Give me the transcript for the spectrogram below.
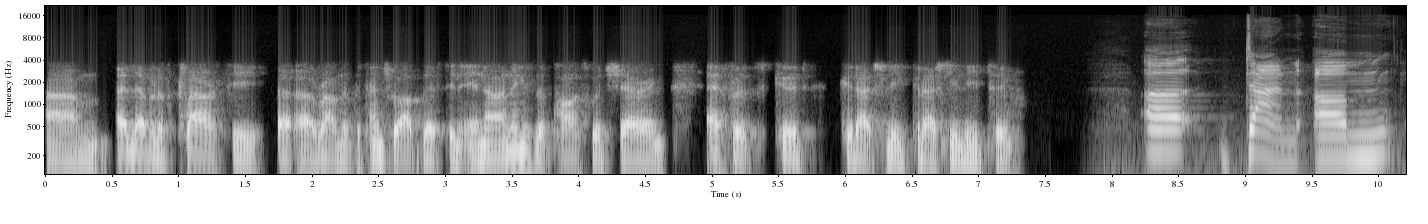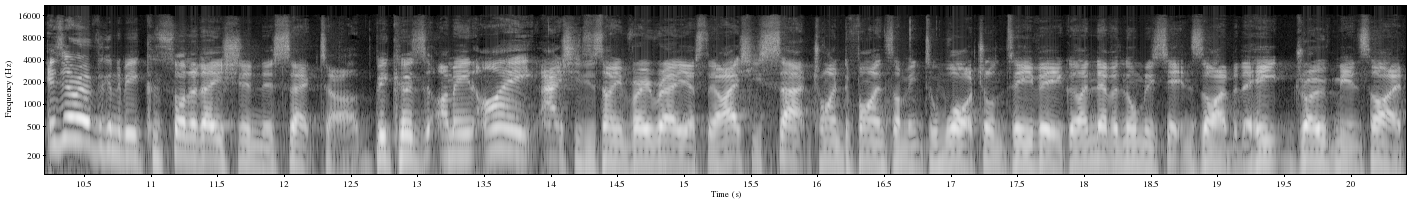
um, a level of clarity uh, around the potential uplift in, in earnings that password sharing efforts could could actually could actually lead to. Uh, Dan, um, is there ever going to be consolidation in this sector? Because, I mean, I actually did something very rare yesterday. I actually sat trying to find something to watch on TV because I never normally sit inside, but the heat drove me inside.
